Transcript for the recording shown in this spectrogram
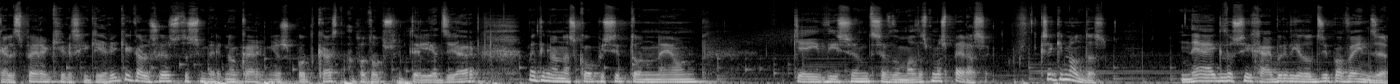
Καλησπέρα κυρίες και κύριοι και καλώς ήρθατε στο σημερινό Car News Podcast από το topspeed.gr με την ανασκόπηση των νέων και ειδήσεων της εβδομάδας που μας πέρασε. Ξεκινώντας, νέα έκδοση Hybrid για το Jeep Avenger.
